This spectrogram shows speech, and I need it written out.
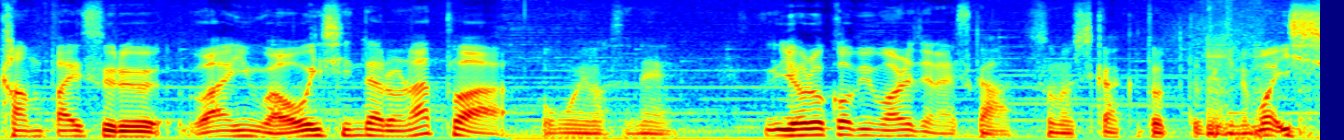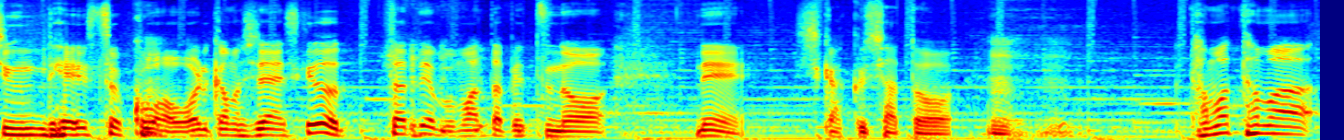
乾杯するワインは美味しいんだろうなとは思いますね。喜びもあるじゃないですかその資格取った時の、まあ、一瞬で そこは終わるかもしれないですけど例えばまた別のね資格者とたまたま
